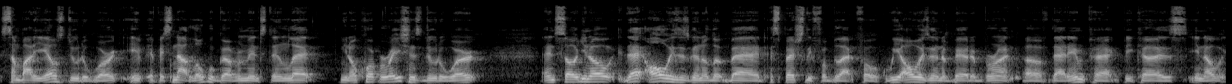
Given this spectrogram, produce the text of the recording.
somebody else do the work. If, if it's not local governments, then let, you know, corporations do the work. And so, you know, that always is going to look bad, especially for black folk. We always going to bear the brunt of that impact because, you know,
